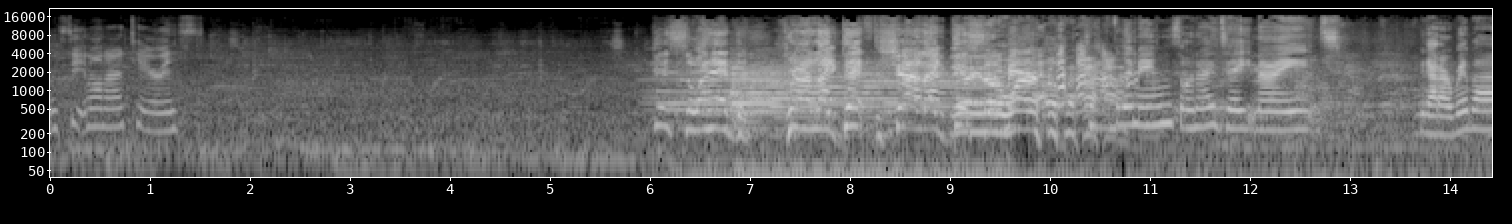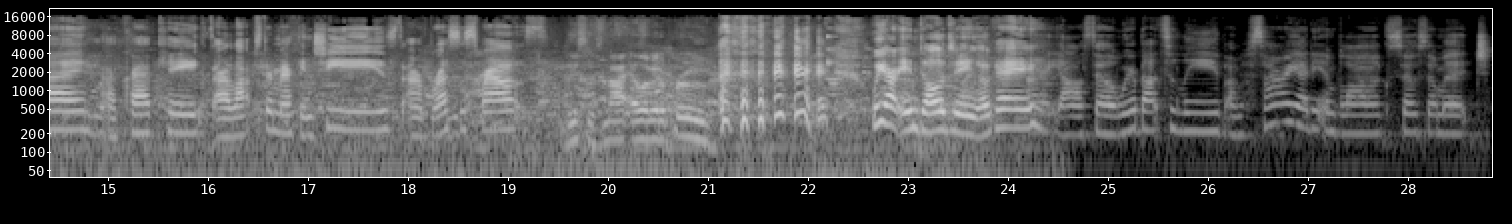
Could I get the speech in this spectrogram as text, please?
We're sitting on our terrace. This, so I had to grind like that, to shine like this. ain't know the word. Flemings on our date night. We got our ribeye, our crab cakes, our lobster mac and cheese, our Brussels sprouts. this is not elevator approved. we are indulging, okay? y'all, so we're about to leave. I'm sorry I didn't vlog so, so much.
